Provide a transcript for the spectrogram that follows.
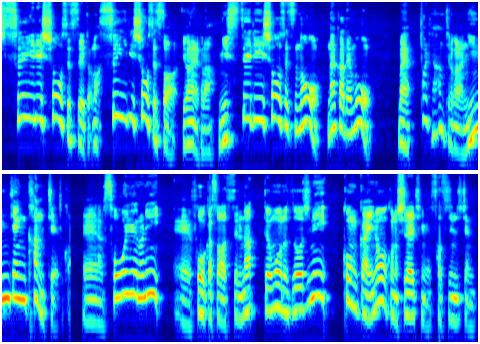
推理小説というか、まあ、推理小説とは言わないのかな。ミステリー小説の中でも、まあ、やっぱりなんていうのかな人間関係とか,、えーなんかそういうのに、えーフォーカスを当ててるなって思うのと同時に今回のこの白雪姫殺人事件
